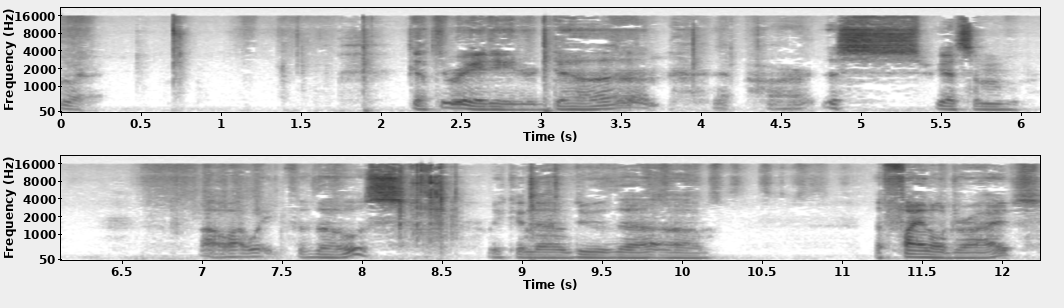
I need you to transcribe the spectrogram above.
All right. Got the radiator done. That part. This we got some. Oh, I wait for those. We can now do the um, the final drives.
